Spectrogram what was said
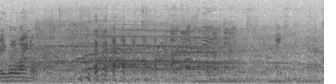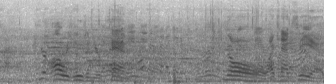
hey, what do I know? You're always losing your pen. No, I can't see it.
